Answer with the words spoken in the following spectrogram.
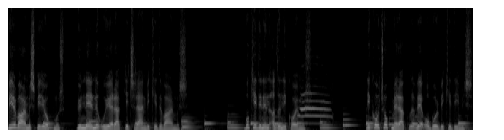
Bir varmış bir yokmuş, günlerini uyuyarak geçiren bir kedi varmış. Bu kedinin adı Niko'ymuş. Niko çok meraklı ve obur bir kediymiş.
